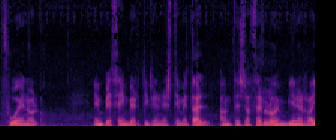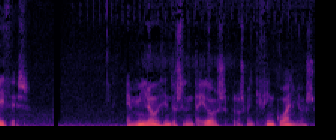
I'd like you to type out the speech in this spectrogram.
fue en oro. Empecé a invertir en este metal antes de hacerlo en bienes raíces. En 1972, a los 25 años,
